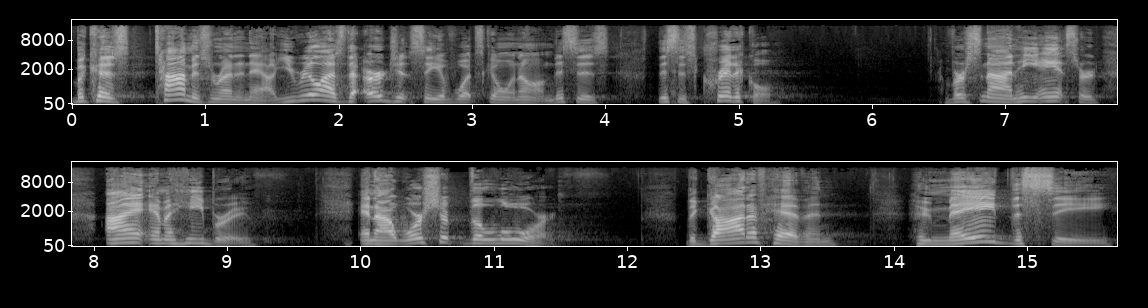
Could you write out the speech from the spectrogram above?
Because time is running out. You realize the urgency of what's going on. This is, this is critical. Verse 9 He answered, I am a Hebrew, and I worship the Lord, the God of heaven, who made the sea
